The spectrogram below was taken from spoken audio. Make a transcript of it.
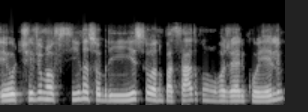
eu tive uma oficina sobre isso ano passado com o Rogério Coelho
